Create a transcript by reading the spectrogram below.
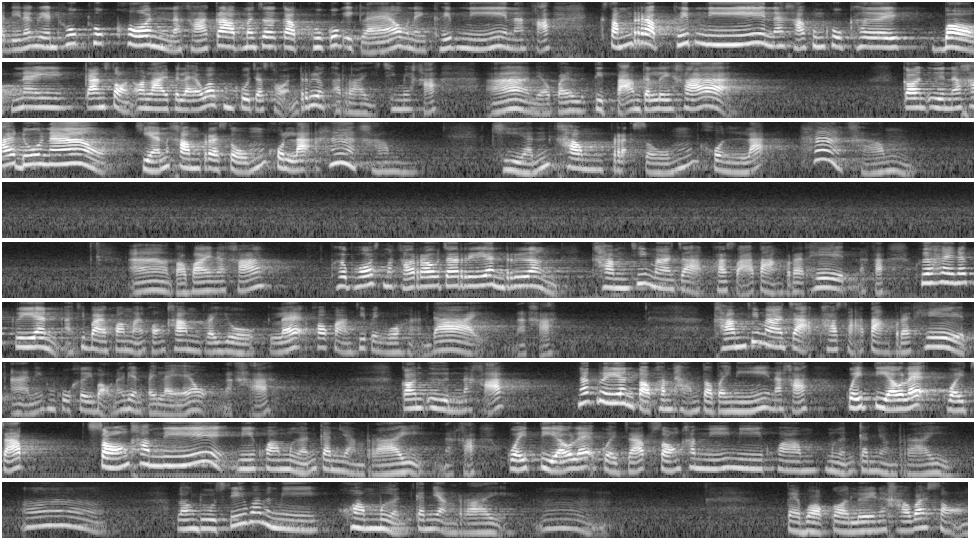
วัสดีค่ะสวัสดีนักเรียนทุกๆคนนะคะ กลับมาเจอกับครูกุ๊กอีกแล้วในคลิปนี้นะคะสำหรับคลิปนี้นะคะ คุณครูเคยบอกในการสอนออนไลน์ไปแล้วว่าคุณครูจะสอนเรื่องอะไรใช่ไหมคะอ่าเดี๋ยวไปติดตามกันเลยค่ะ ก่อนอื่นนะคะดู now เขียนคำประสมคนละ 5คำเขียนคำประสมคนละ 5คำ อ่าต่อไปนะคะ Purpose นะคะเราจะเรียนเรื่องคำที่มาจากภาษาต่างประเทศนะคะ เพื่อให้นักเรียนอธิบายความหมายของคำประโยค และข้อความที่เป็นโวหารได้นะคะคำที่มาจากภาษาต่างประเทศอ่านี้คุณครูเคยบอกนักเรียนไปแล้วนะคะ ก่อนอื่นนะคะ นักเรียนตอบคำถามต่อไปนี้นะคะก๋วยเตี๋ยวและก๋วยจั๊บ สองคำนี้มีความเหมือนกันอย่างไรนะคะก๋วยเตี๋ยวและก๋วยจับสองคำนี้มีความเหมือนกันอย่างไรอลองดูซิว่ามันมีความเหมือนกันอย่างไรแต่บอกก่อนเลยนะคะว่าสอง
